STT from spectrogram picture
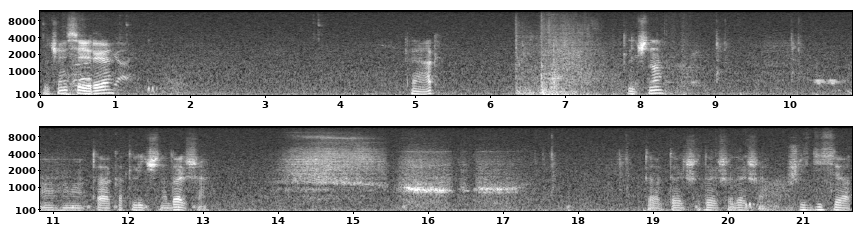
Включаем серию. Так. Отлично. Так, отлично. Дальше. Так, дальше, дальше, дальше. 60.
